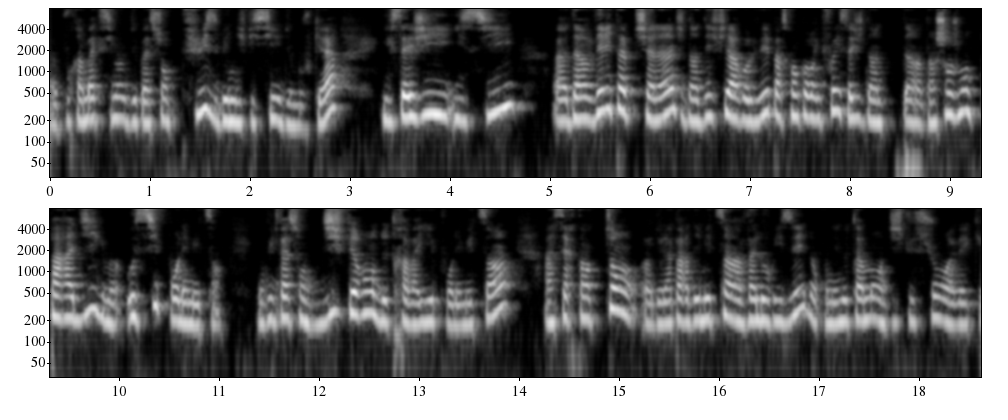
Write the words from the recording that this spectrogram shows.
euh, pour qu'un maximum de patients puissent bénéficier de MoveCare. Il s'agit ici euh, d'un véritable challenge, d'un défi à relever parce qu'encore une fois, il s'agit d'un changement de paradigme aussi pour les médecins. Donc une façon différente de travailler pour les médecins, un certain temps de la part des médecins à valoriser. Donc on est notamment en discussion avec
